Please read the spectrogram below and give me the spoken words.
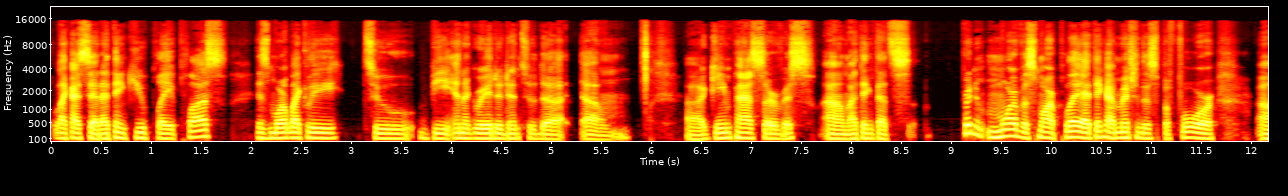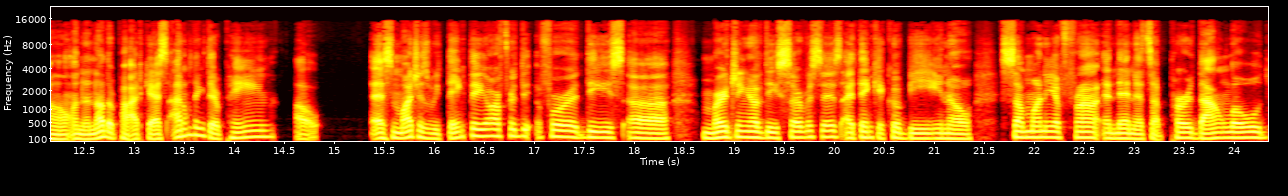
like I said, I think Uplay Plus is more likely to be integrated into the um, uh, Game Pass service. Um, I think that's pretty more of a smart play. I think I mentioned this before uh, on another podcast. I don't think they're paying a as much as we think they are for the, for these uh merging of these services i think it could be you know some money up front and then it's a per download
